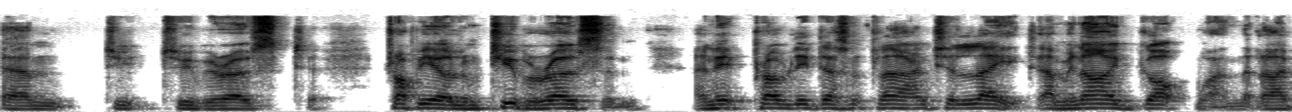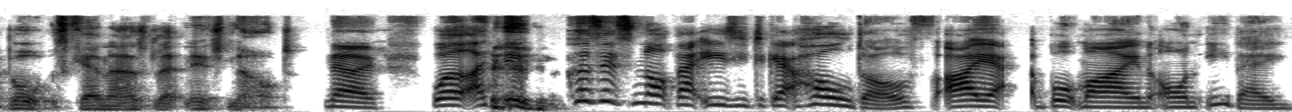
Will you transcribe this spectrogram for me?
um, tuberose, Tropaeolum tuberosum, and it probably doesn't flower until late. I mean, I got one that I bought was Ken Aslet, and it's not. No, well, I think because it's not that easy to get hold of, I bought mine on eBay,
